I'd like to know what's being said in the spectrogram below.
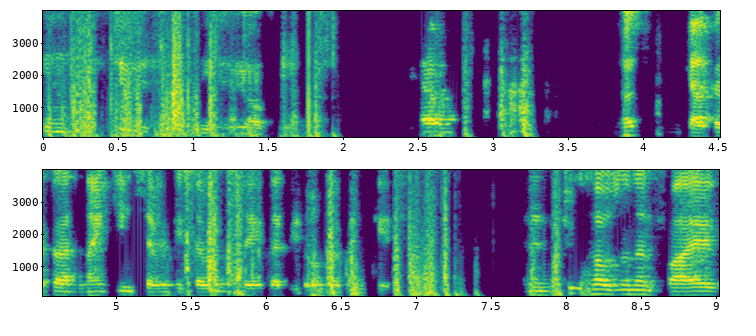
in activity in the area of law. have judge in Calcutta in 1977 saying that we don't have any cases. And in 2005,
